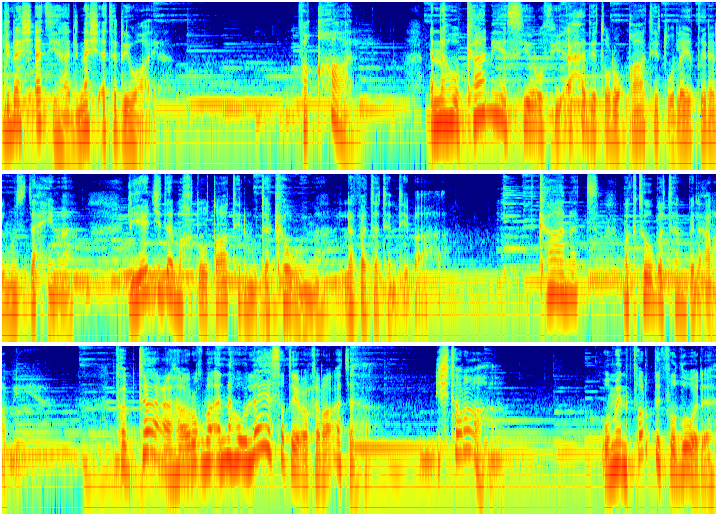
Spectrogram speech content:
لنشأتها لنشأة الرواية. فقال أنه كان يسير في أحد طرقات طليطله المزدحمة ليجد مخطوطات متكومة لفتت انتباهه. كانت مكتوبة بالعربية. فابتاعها رغم أنه لا يستطيع قراءتها. اشتراها. ومن فرط فضوله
